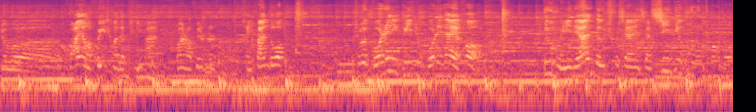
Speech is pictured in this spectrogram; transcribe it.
这个花样非常的频繁，花样非常很繁多。是不是个人根据国人的爱好，都每年都出现一些新的风筝创作？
